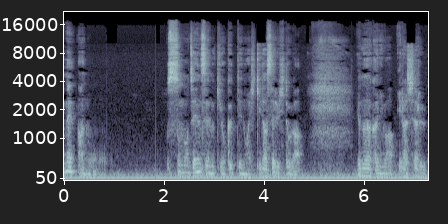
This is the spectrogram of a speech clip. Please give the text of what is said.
ねあのその前世の記憶っていうのは引き出せる人が世の中にはいらっしゃる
